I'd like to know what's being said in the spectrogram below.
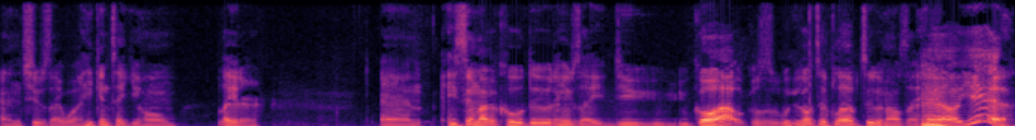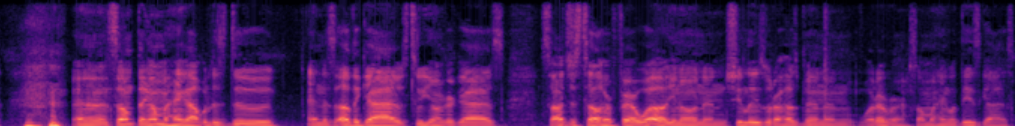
and she was like, "Well, he can take you home later." And he seemed like a cool dude, and he was like, "Do you, you, go out? Because we could go to the club too." And I was like, "Hell yeah!" and so I'm gonna hang out with this dude and this other guy. It was two younger guys. So I just tell her farewell, you know, and then she leaves with her husband and whatever. So I'm gonna hang with these guys.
